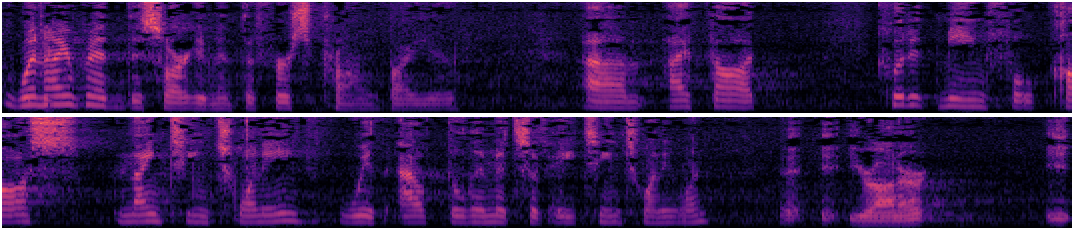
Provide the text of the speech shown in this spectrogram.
When I read this argument, the first prong by you, um, I thought, could it mean full cost 1920 without the limits of 1821? Uh, Your Honor, it,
